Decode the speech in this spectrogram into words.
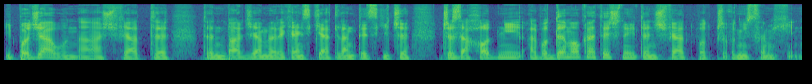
i podziału na świat e, ten bardziej amerykański, atlantycki czy, czy zachodni, albo demokratyczny i ten świat pod przewodnictwem Chin?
